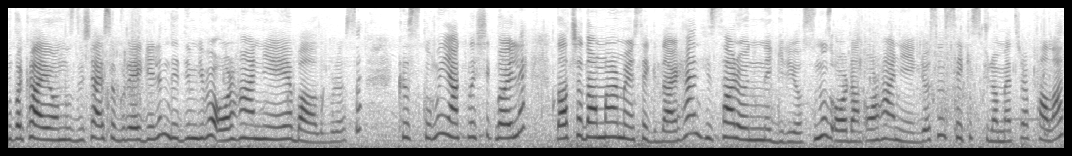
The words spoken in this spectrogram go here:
Mutlaka yolunuz düşerse buraya gelin. Dediğim gibi Orhaniye'ye bağlı burası. Kızkumu yaklaşık böyle Datça'dan Marmaris'e giderken Hisar önüne giriyorsunuz. Oradan Orhaniye'ye giriyorsunuz. 8 kilometre falan.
